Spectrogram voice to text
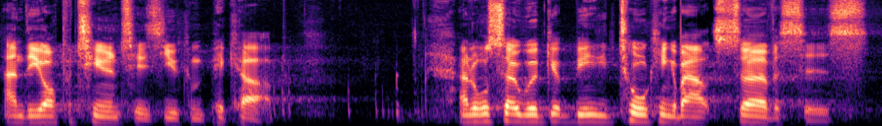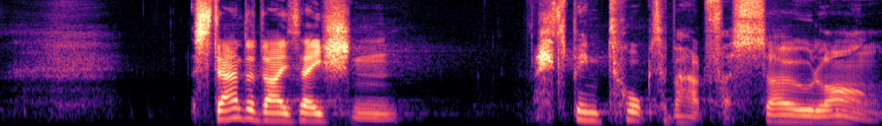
and the opportunities you can pick up. And also, we'll be talking about services. Standardization, it's been talked about for so long.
